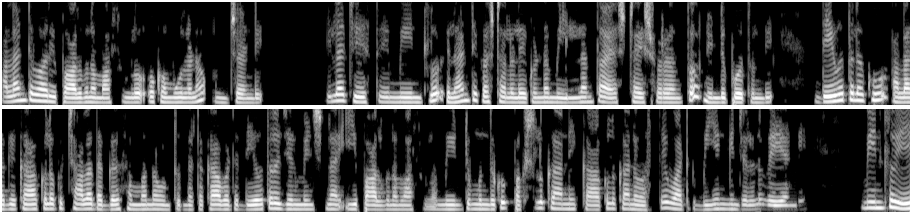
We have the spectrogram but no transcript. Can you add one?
అలాంటి వారి పాల్గొన మాసంలో ఒక మూలన ఉంచండి. ఇలా చేస్తే మీ ఇంట్లో ఎలాంటి కష్టాలు లేకుండా మీ ఇల్లంతా అష్టైశ్వర్యంతో నిండిపోతుంది. దేవతలకు అలాగే కాకులకు చాలా దగ్గర సంబంధం ఉంటుందట. కాబట్టి దేవతలు జన్మించిన ఈ పాల్గొన మాసంలో మీ ఇంటి ముందుకు పక్షులు కానీ కాకులు కానీ వస్తే వాటికి బియ్యం గింజలను వేయండి. మీ ఇంట్లో ఏ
